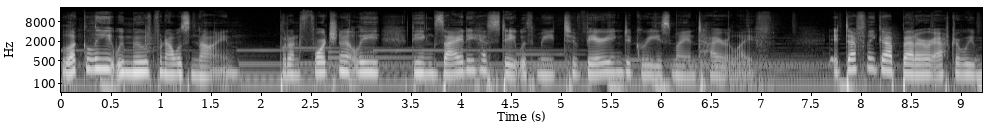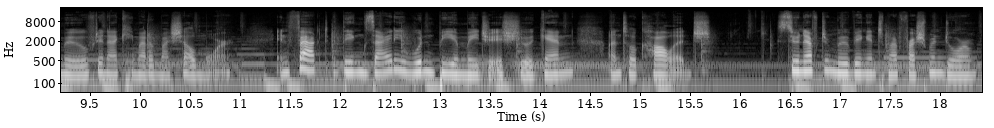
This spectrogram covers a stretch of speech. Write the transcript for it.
Luckily, we moved when I was nine, but unfortunately, the anxiety has stayed with me to varying degrees my entire life. It definitely got better after we moved and I came out of my shell more. In fact, the anxiety wouldn't be a major issue again until college. Soon after moving into my freshman dorm,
